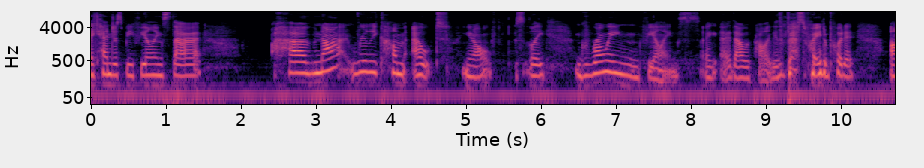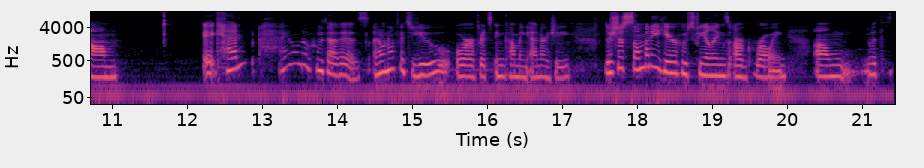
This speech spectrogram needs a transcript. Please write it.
it can just be feelings that have not really come out you know like growing feelings. I, I, that would probably be the best way to put it. Um it can i don't know who that is. I don't know if it's you or if it's incoming energy. There's just somebody here whose feelings are growing. Um with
